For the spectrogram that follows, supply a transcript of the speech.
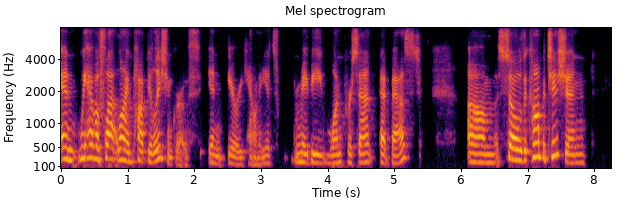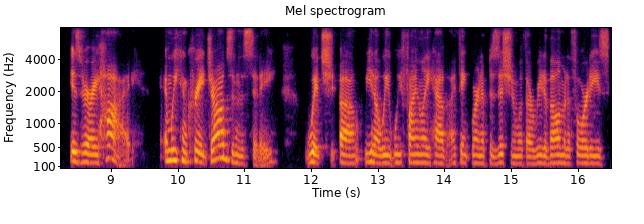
and we have a flatline population growth in Erie County. It's maybe 1% at best. Um, so the competition is very high. and we can create jobs in the city which uh, you know we, we finally have i think we're in a position with our redevelopment authorities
